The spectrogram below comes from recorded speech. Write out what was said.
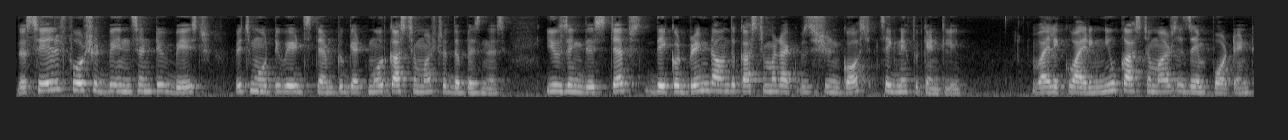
The sales force should be incentive based which motivates them to get more customers to the business. Using these steps, they could bring down the customer acquisition cost significantly. While acquiring new customers is important,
